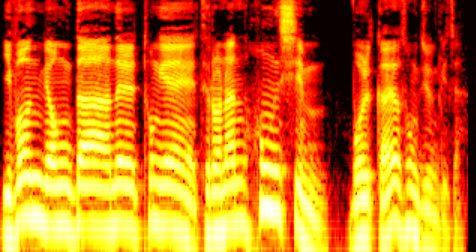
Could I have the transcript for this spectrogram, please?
이번 명단을 통해 드러난 홍심 뭘까요, 송지훈 기자?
